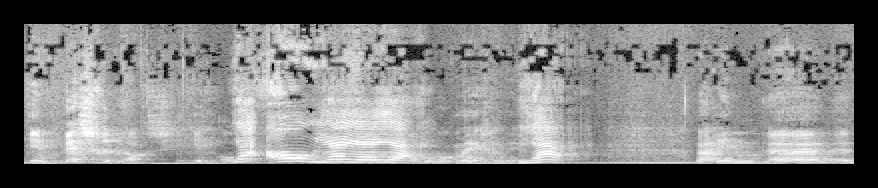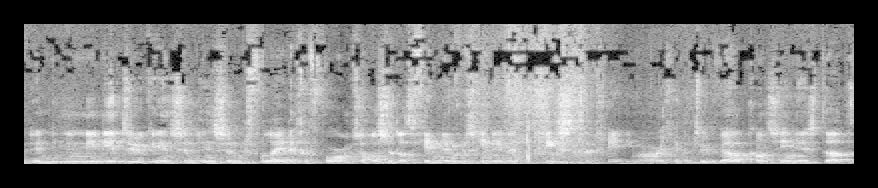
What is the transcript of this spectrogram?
in pestgedrag. Zie je al Ja, oh, ja, ja, ja. Ja, Waarin, eh, niet, niet natuurlijk in zijn, in zijn volledige vorm zoals we dat vinden misschien in een Griekse tragedie. Maar wat je natuurlijk wel kan zien is dat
